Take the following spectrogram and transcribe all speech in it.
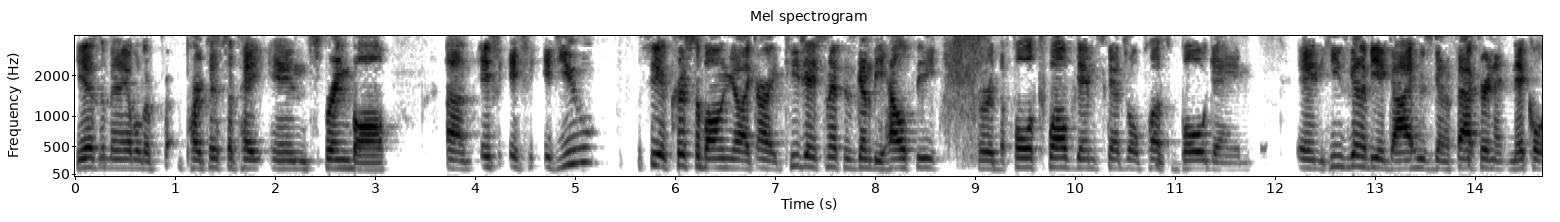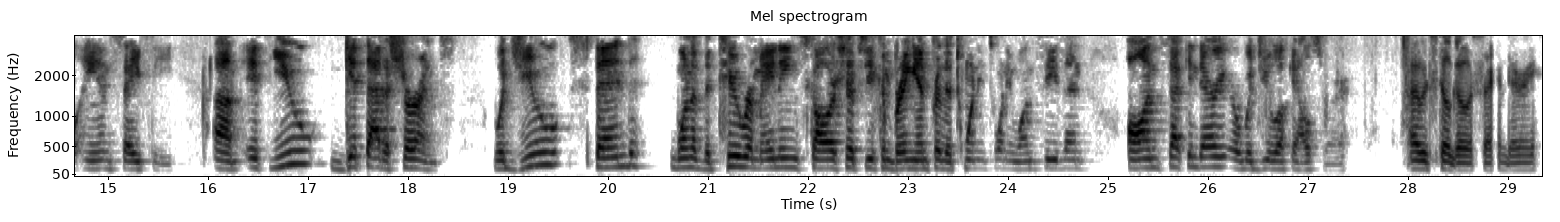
He hasn't been able to participate in spring ball. Um, if if if you see a crystal ball and you're like, all right, TJ Smith is going to be healthy for the full 12 game schedule plus bowl game, and he's going to be a guy who's going to factor in at nickel and safety. Um, if you get that assurance, would you spend one of the two remaining scholarships you can bring in for the 2021 season on secondary, or would you look elsewhere? I would still go with secondary.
